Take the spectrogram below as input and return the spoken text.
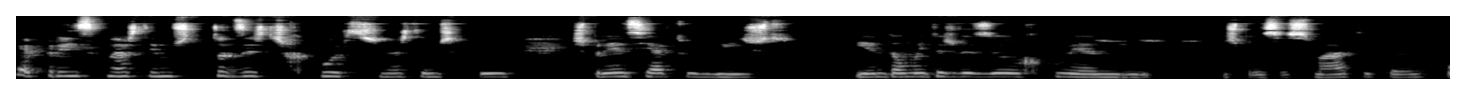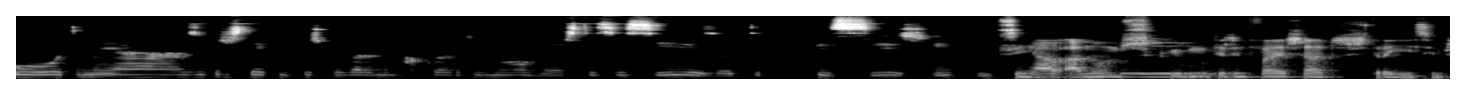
é por isso que nós temos todos estes recursos, nós temos que experienciar tudo isto. E então muitas vezes eu recomendo experiência somática, ou também há as outras técnicas que agora não me recordo o nome, as TCCs ou tipo PCs, enfim. Sim, há, há nomes e... que muita gente vai achar estranhíssimos.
